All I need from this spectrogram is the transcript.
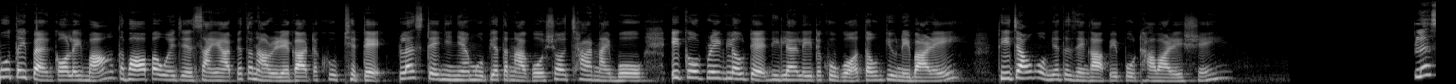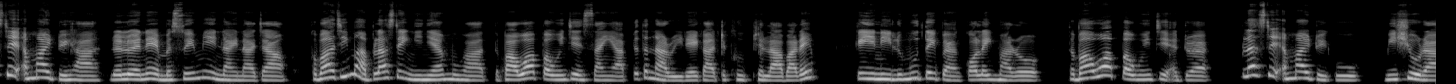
မှုသိပ္ပံကောလိပ်မှာတဘာဝပတ်ဝန်းကျင်ဆိုင်ရာပြဿနာတွေကတစ်ခုဖြစ်တဲ့ plastic ညဉ့်ညမ်းမှုပြဿနာကိုရှော့ချနိုင်ဖို့ eco break လုပ်တဲ့နည်းလမ်းလေးတစ်ခုကိုအသုံးပြုနေပါတယ်။ဒီအကြောင်းကိုမျက်သစင်ကပေးပို့ထားပါတယ်ရှင်။ပလတ်စတစ်အမိုက်တွေဟာလွယ်လွယ်နဲ့မဆွေးမြေ့နိုင်တာကြောင့်ကမ္ဘာကြီးမှာပလတ်စတစ်ညစ်ညမ်းမှုဟာတဘာဝပတ်ဝန်းကျင်ဆိုင်ရာပြဿနာတွေထဲကတစ်ခုဖြစ်လာပါတယ်။ကရင်နီလူမှုသိပ္ပံကောလိပ်မှာတော့တဘာဝပတ်ဝန်းကျင်အတွက်ပလတ်စတစ်အမိုက်တွေကို မီးရှို့တာ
